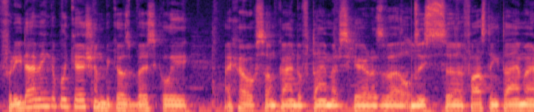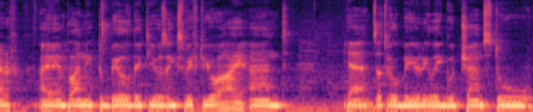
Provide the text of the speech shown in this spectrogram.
freediving application because basically I have some kind of timers here as well. This uh, fasting timer I am planning to build it using Swift UI and yeah, that will be a really good chance to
